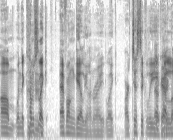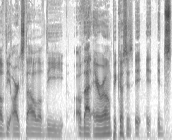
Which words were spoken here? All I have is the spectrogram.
Um, when it comes Mhm. to like Evangelion, right? Like artistically, I love the art style of the of that era because it's it, it it's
